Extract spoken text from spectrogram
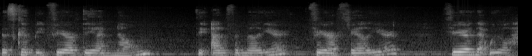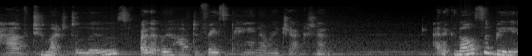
This can be fear of the unknown, the unfamiliar, fear of failure, fear that we will have too much to lose, or that we will have to face pain or rejection. And it can also be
